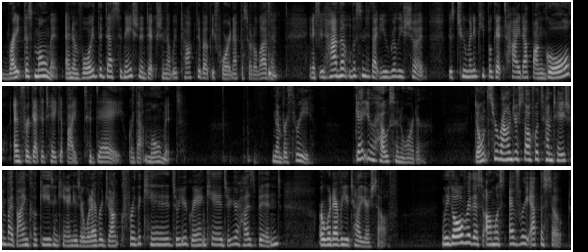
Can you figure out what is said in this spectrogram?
right this moment, and avoid the destination addiction that we've talked about before in episode 11. And if you haven't listened to that, you really should, because too many people get tied up on goal and forget to take it by today or that moment. Number three, get your house in order. Don't surround yourself with temptation by buying cookies and candies or whatever junk for the kids or your grandkids or your husband or whatever you tell yourself. We go over this almost every episode.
